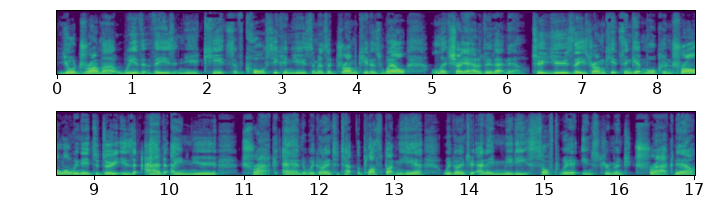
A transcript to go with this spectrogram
your drummer with these new kits. Of course, you can use them as a drum kit as well. Let's show you how to do that now. To use these drum kits and get more control, all we need to do is add a new track. And we're going to tap the plus button here. We're going to add a MIDI software instrument track. Now,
